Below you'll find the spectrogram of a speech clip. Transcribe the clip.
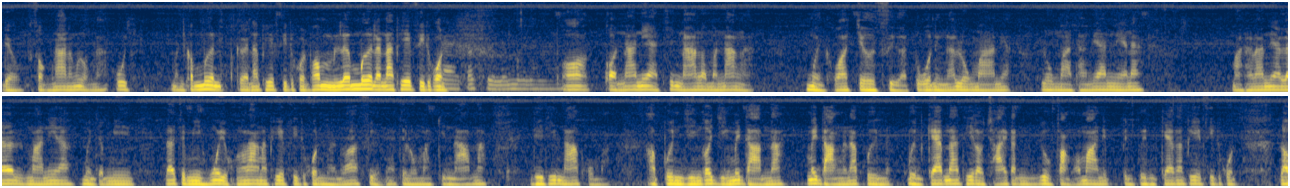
เดี๋ยวส่องหน้าน้องหลงนะอุ้ยมันก็มืดเกินนะพี่ซีทุกคนเพราะมันเริ่มมืดแล้วนะพี่ซีทุกคน ใช่ก็คือเริ่มมือแล้วนะเพราะก่อนหน้าเนี้ที่น้าเรามานั่งอะ เหมือนกับว่าเจอเสือตัวหนึ่งนะลงมาเนี่ย ลงมาทางด้านเนี้ยนะ มาทางด้านเนี้ยแล้วมานี่นะเหมือนจะมีแล้วจะมีห้วยอยู่ข้างล่างนะพี่ซีทุกคนเหมือนว่าเสือเนี่ยจะลงมากินน้ำนะดีที่น้าผมอะเอาปืนยิงก็ยิงไม่ดามนะ ไม่ดังเลยนะปืนปืนแก๊ปนะที่เราใช้กันอยู่ฝั่งพม่านี่เป็นปืนแก๊ปนะพี่ซีทุกคน เรา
